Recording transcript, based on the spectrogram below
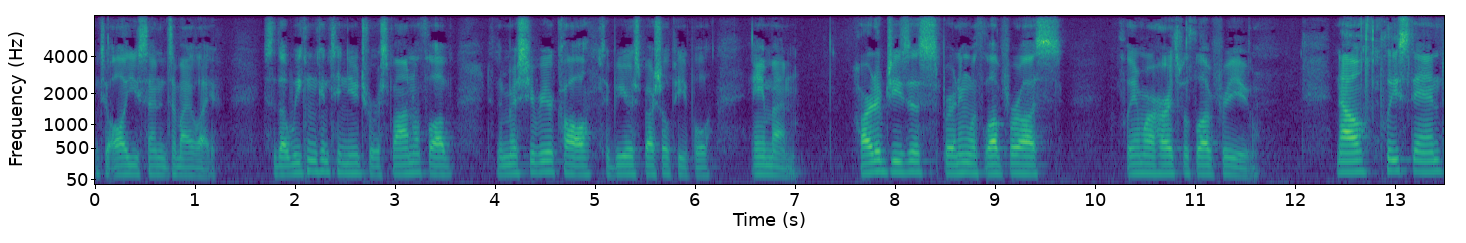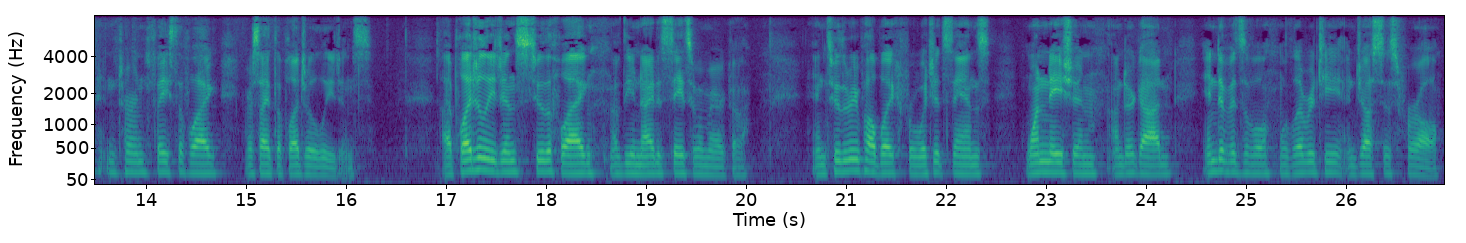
and to all you send into my life, so that we can continue to respond with love to the mystery of your call to be your special people. Amen. Heart of Jesus, burning with love for us, flame our hearts with love for you. Now, please stand and turn face the flag and recite the Pledge of Allegiance. I pledge allegiance to the flag of the United States of America and to the Republic for which it stands, one nation, under God, indivisible, with liberty and justice for all.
